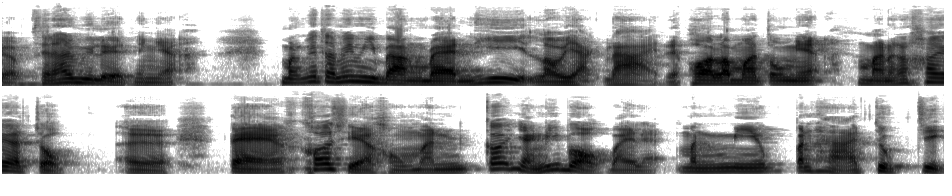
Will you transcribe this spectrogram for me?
แบบเซ็นทรัลวิลเลจอย่างเงี้ย มันก็จะไม่มีบางแบรนด์ที่เราอยากได้ แต่พอเรามาตรงเนี้ยมันก็ค่อยจะจบ เออแต่ข้อเสียของมันก็อย่างที่บอกไปแหละ มันมีปัญหาจุกจิก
